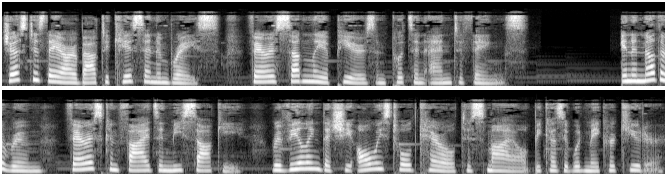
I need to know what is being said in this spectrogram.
Just as they are about to kiss and embrace, Ferris suddenly appears and puts an end to things. In another room, Ferris confides in Misaki, revealing that she always told Carol to smile because it would make her cuter.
